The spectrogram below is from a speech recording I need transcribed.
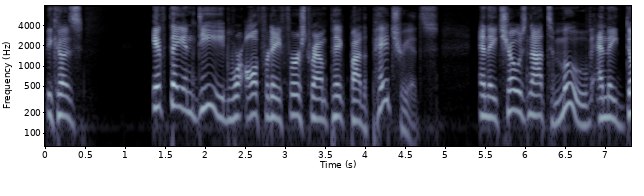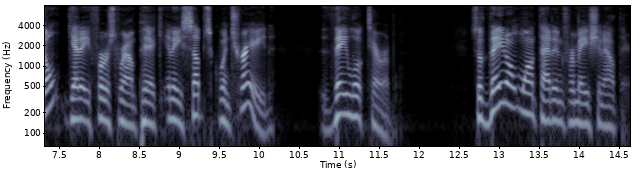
because if they indeed were offered a first round pick by the Patriots and they chose not to move and they don't get a first round pick in a subsequent trade, they look terrible. So they don't want that information out there.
